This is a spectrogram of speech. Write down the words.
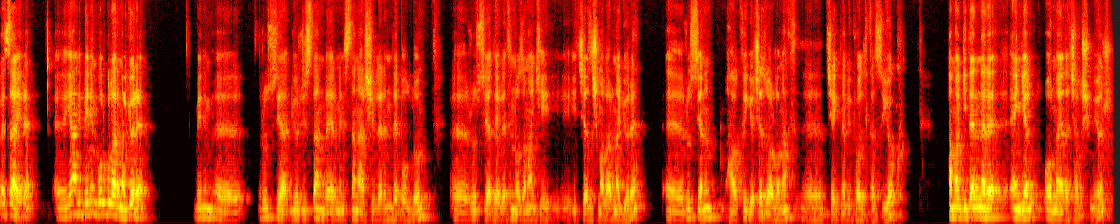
vesaire. Yani benim bulgularıma göre, benim Rusya, Gürcistan ve Ermenistan arşivlerinde bulduğum Rusya devletinin o zamanki iç yazışmalarına göre e, Rusya'nın halkı göçe zorlamak e, şeklinde bir politikası yok. Ama gidenlere engel olmaya da çalışmıyor.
